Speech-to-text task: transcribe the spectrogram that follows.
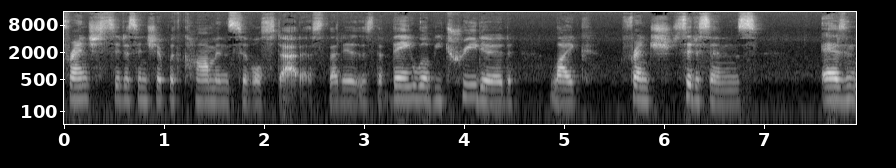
French citizenship with common civil status. That is, that they will be treated like French citizens as in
